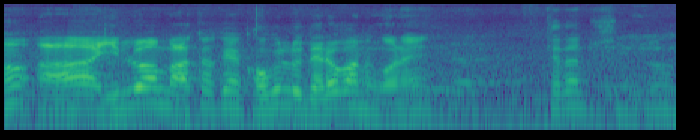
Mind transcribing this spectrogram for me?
어? 아 일로 하면 아까 그냥 거길로 내려가는 거네. 계단 조심. 어.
